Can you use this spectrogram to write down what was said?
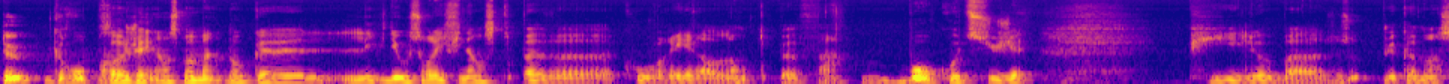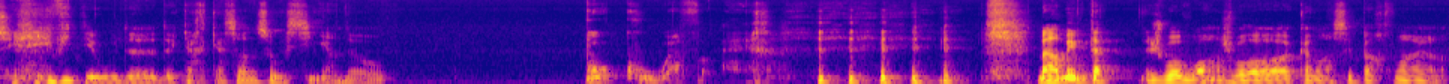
deux gros projets en ce moment. Donc, euh, les vidéos sur les finances qui peuvent euh, couvrir long, qui peuvent faire beaucoup de sujets. Puis là, bah, j'ai commencé les vidéos de, Carcassonne. Ça aussi, il y en a beaucoup à faire. Mais en même temps, je vais voir. Je vais commencer par faire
